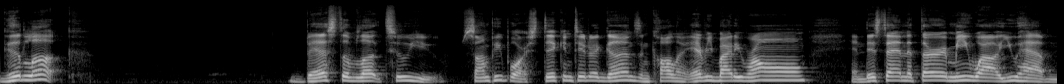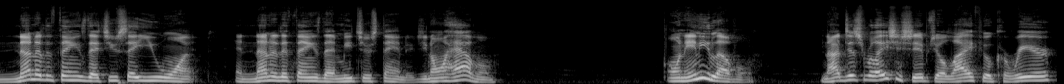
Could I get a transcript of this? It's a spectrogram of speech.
Good luck. Best of luck to you. Some people are sticking to their guns and calling everybody wrong and this, that, and the third. Meanwhile, you have none of the things that you say you want and none of the things that meet your standards. You don't have them on any level, not just relationships, your life, your career.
